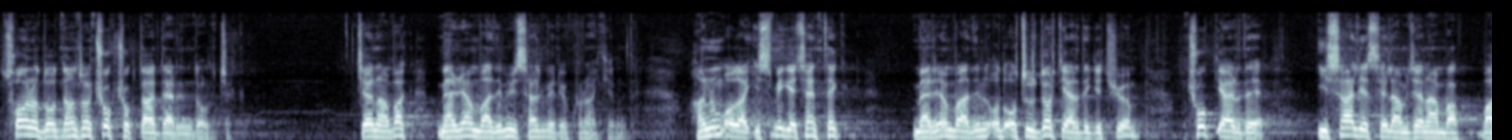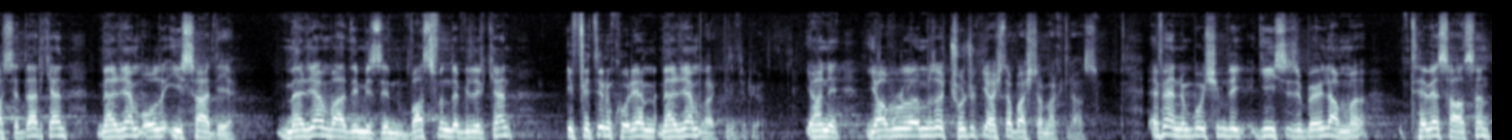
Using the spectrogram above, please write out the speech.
Sonra doğduktan sonra çok çok daha derdinde olacak. Cenab-ı Hak Meryem validemiz misal veriyor Kur'an-ı Kerim'de. Hanım olarak ismi geçen tek Meryem validemiz o da 34 yerde geçiyor. Çok yerde İsa aleyhisselam Cenab-ı Hak bahsederken Meryem oğlu İsa diye. Meryem validemizin vasfını da bilirken iffetini koruyan Meryem olarak bildiriyor. Yani yavrularımıza çocuk yaşta başlamak lazım. Efendim bu şimdi giysisi böyle ama heves alsın,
